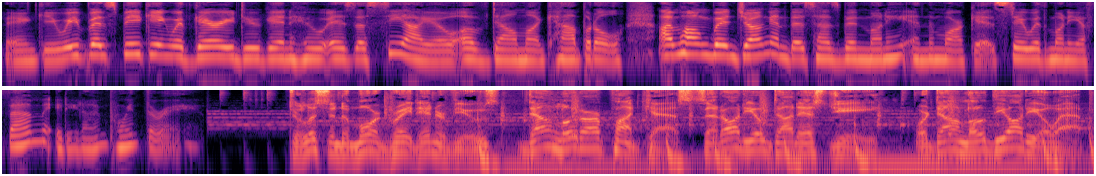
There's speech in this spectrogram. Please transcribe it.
Thank you. We've been speaking with Gary Dugan, who is a CIO of Dalma Capital. I'm Hongbin Jeong, and this has been Money in the Market. Stay with Money FM 89.3. To listen to more great interviews, download our podcasts at awedio.sg or download the AWEDIO app.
